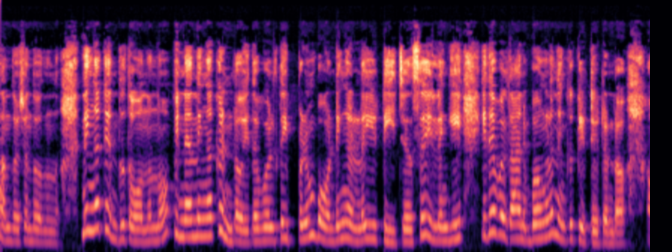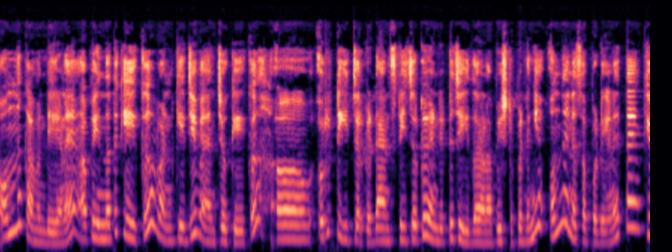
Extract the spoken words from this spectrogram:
സന്തോഷം തോന്നുന്നു. നിങ്ങൾക്ക് എന്ത് തോന്നുന്നു? പിന്നെ നിങ്ങൾക്ക് ഉണ്ടോ ഇതേപോലത്തെ ഇപ്പോഴും ബോണ്ടിങ് ഉള്ള ഈ ടീച്ചേഴ്സ് ഇല്ലെങ്കിൽ ഇതേപോലത്തെ അനുഭവങ്ങൾ നിങ്ങൾക്ക് കിട്ടിയിട്ടുണ്ടോ? ഒന്ന് കമന്റ് ചെയ്യണേ. അപ്പോൾ ഇന്നത്തെ കേക്ക് വൺ കെ ജി വാൻചോ കേക്ക് ഒരു ടീച്ചർക്ക് ഡാൻസ് ടീച്ചർക്ക് വേണ്ടിയിട്ട് ചെയ്തതാണ്. അപ്പോൾ ഇഷ്ടപ്പെട്ടെങ്കിൽ ഒന്ന് എന്നെ സപ്പോർട്ട് ചെയ്യണേ. താങ്ക്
